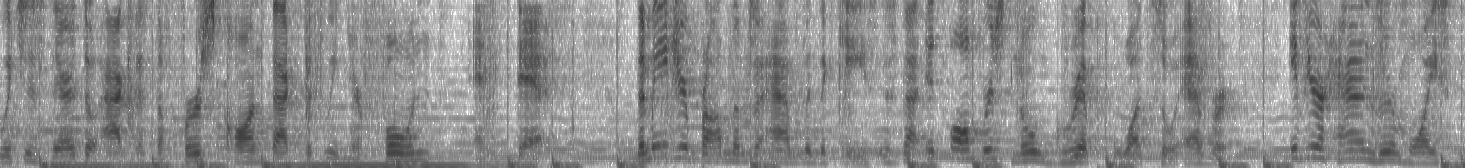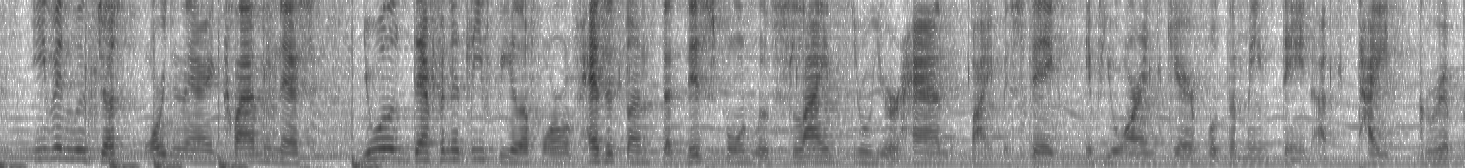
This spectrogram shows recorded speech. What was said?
which is there to act as the first contact between your phone and death. The major problems I have with the case is that it offers no grip whatsoever. If your hands are moist, even with just ordinary clamminess, you will definitely feel a form of hesitance that this phone will slide through your hand by mistake if you aren't careful to maintain a tight grip.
